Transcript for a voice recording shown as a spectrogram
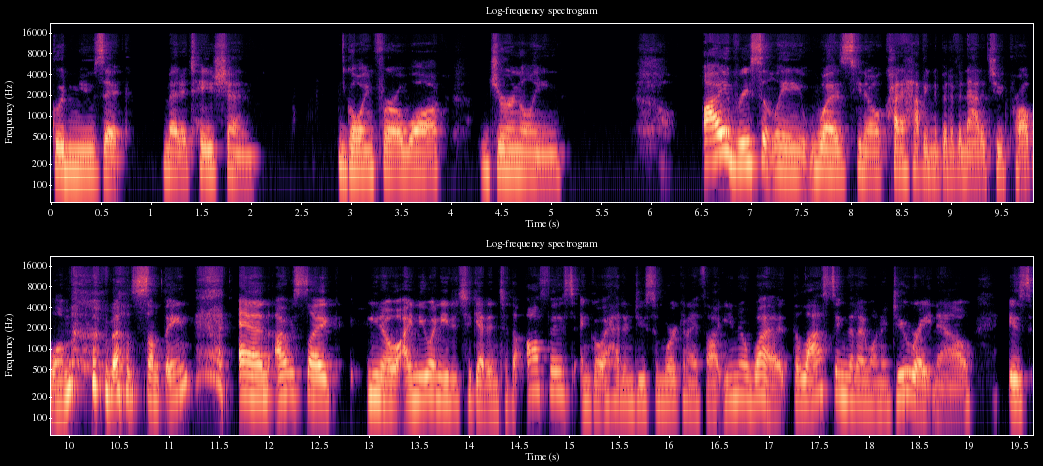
good music, meditation, going for a walk, journaling. I recently was, you know, kind of having a bit of an attitude problem about something. And I was like, you know, I knew I needed to get into the office and go ahead and do some work. And I thought, you know what? The last thing that I want to do right now is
